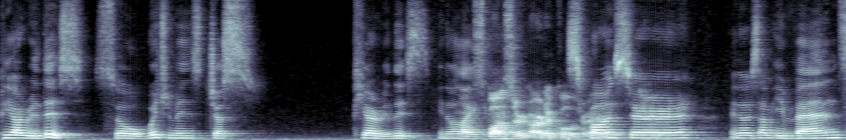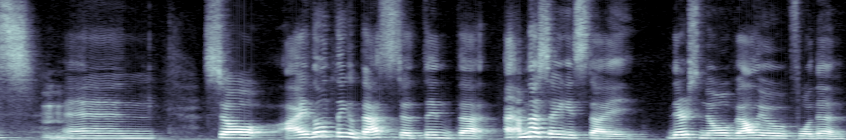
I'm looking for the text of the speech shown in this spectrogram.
PR release. So, which means just PR release. You know, like Sponsored articles, right? sponsor, you know, some events, Mhm. and so I don't think that's the thing that I'm not saying it's like there's no value for them,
